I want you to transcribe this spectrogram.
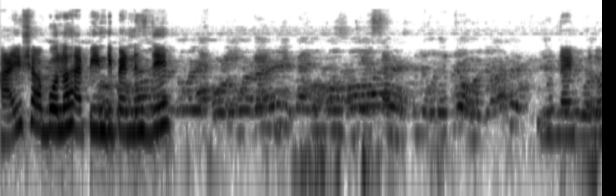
आयुष आप बोलो happy independence day good night बोलो।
